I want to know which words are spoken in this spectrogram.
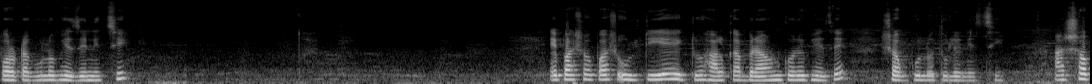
পরোটাগুলো ভেজে নিচ্ছি। এপাশ ওপাশ উল্টিয়ে একটু হালকা ব্রাউন করে ভেজে সবগুলো তুলে নিচ্ছি। আর সব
